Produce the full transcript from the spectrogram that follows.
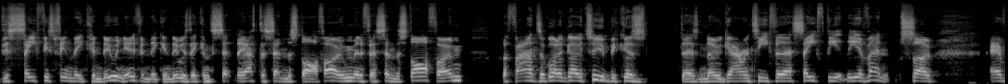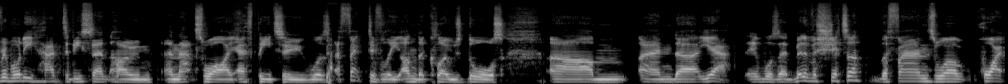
the safest thing they can do, and the only thing they can do is they can set they have to send the staff home. And if they send the staff home, the fans have got to go too because there's no guarantee for their safety at the event. So everybody had to be sent home, and that's why FP2 was effectively under closed doors. Um, and uh, yeah, it was a bit of a shitter. The fans were quite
